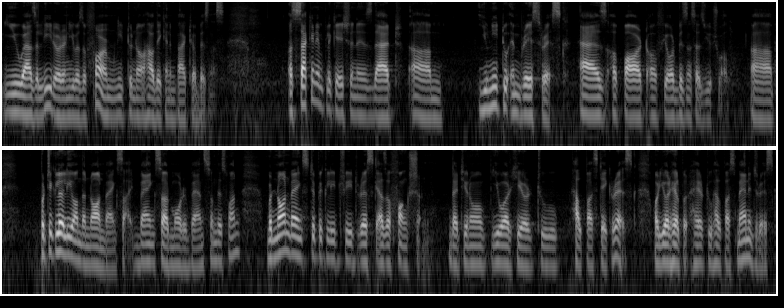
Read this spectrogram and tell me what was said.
you as a leader and you as a firm need to know how they can impact your business. A second implication is that um, you need to embrace risk as a part of your business as usual, uh, particularly on the non-bank side. Banks are more advanced on this one, but non-banks typically treat risk as a function that you know you are here to help us take risk or you're here to help us manage risk.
